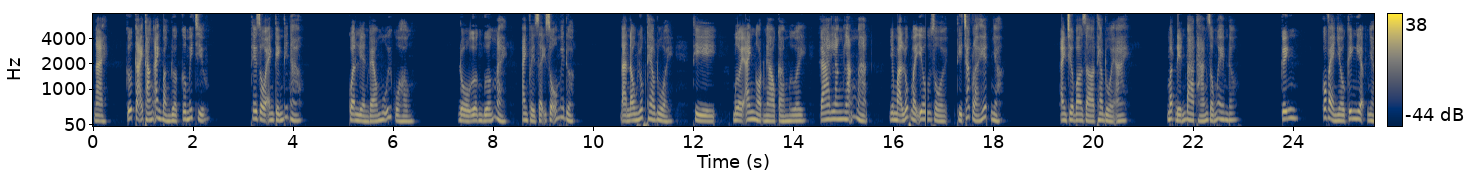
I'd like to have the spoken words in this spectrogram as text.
Này, cứ cãi thắng anh bằng được cơ mới chịu. Thế rồi anh tính thế nào? Quân liền véo mũi của Hồng. Đồ ương bướng này, anh phải dạy dỗ mới được. Đàn ông lúc theo đuổi thì mười anh ngọt ngào cả mười, ga lăng lãng mạn. Nhưng mà lúc mà yêu rồi thì chắc là hết nhỉ? Anh chưa bao giờ theo đuổi ai. Mất đến ba tháng giống em đâu. Kinh, có vẻ nhiều kinh nghiệm nhỉ?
